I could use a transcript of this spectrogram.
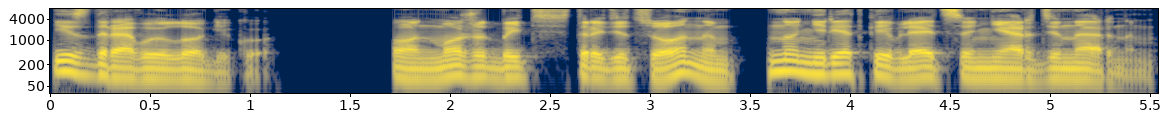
и здравую логику. Он может быть традиционным, но нередко является неординарным.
